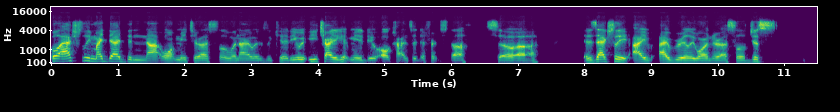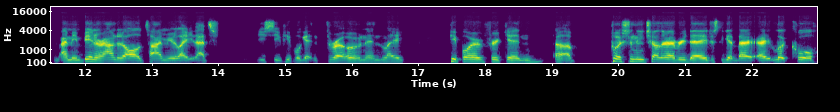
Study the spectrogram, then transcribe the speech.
Well, actually, my dad did not want me to wrestle when I was a kid. He he tried to get me to do all kinds of different stuff. So uh, it was actually I I really wanted to wrestle. Just I mean, being around it all the time, you're like that's you see people getting thrown and like people are freaking uh pushing each other every day just to get better. It looked cool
